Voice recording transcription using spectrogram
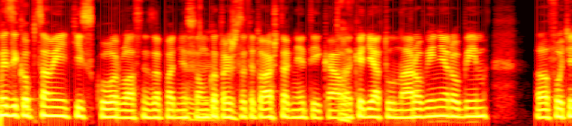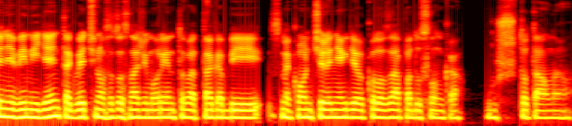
medzi kopcami ti skôr vlastne zapadne Hej, slnko, takže sa to až tak netýka. Ale Tak. keď ja tu na rovine robím eh, fotenie v iný deň, tak väčšinou sa to snažím orientovať tak, aby sme končili niekde okolo západu slnka. Už totálneho.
